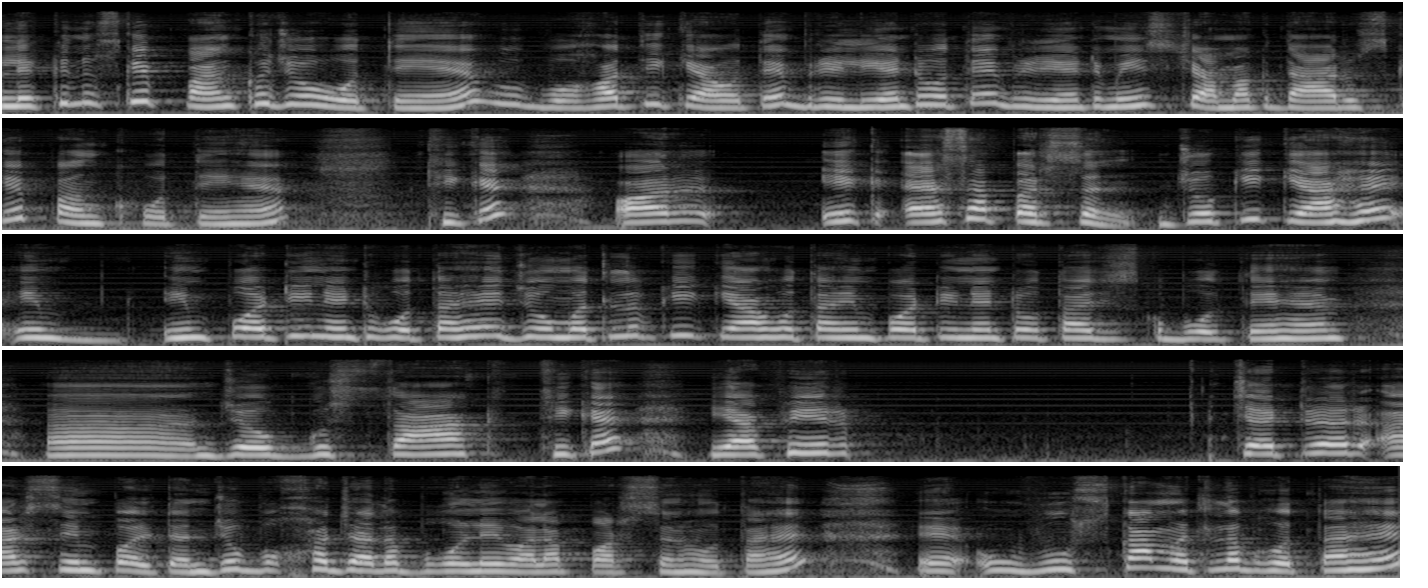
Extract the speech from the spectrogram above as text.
लेकिन उसके पंख जो होते हैं, वो बहुत ही क्या होते हैं? ब्रिलियंट होते हैं। ब्रिलियंट मीन्स चमकदार उसके पंख होते हैं। ठीक है? और एक ऐसा पर्सन जो कि क्या है इम्पर्टिनेंट होता है, जो मतलब कि क्या होता है इम्पर्टिनेंट होता है, जिसको बोलते हैं जो गुस्ताख, ठीक है? या फिर चैटर आर सिंपल्टन जो बहुत ज़्यादा बोलने वाला पर्सन होता है उसका मतलब होता है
